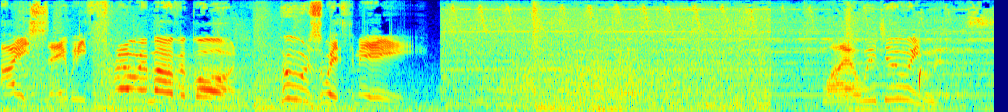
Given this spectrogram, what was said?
I say we throw him overboard. Who's with me? Why are we doing this?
